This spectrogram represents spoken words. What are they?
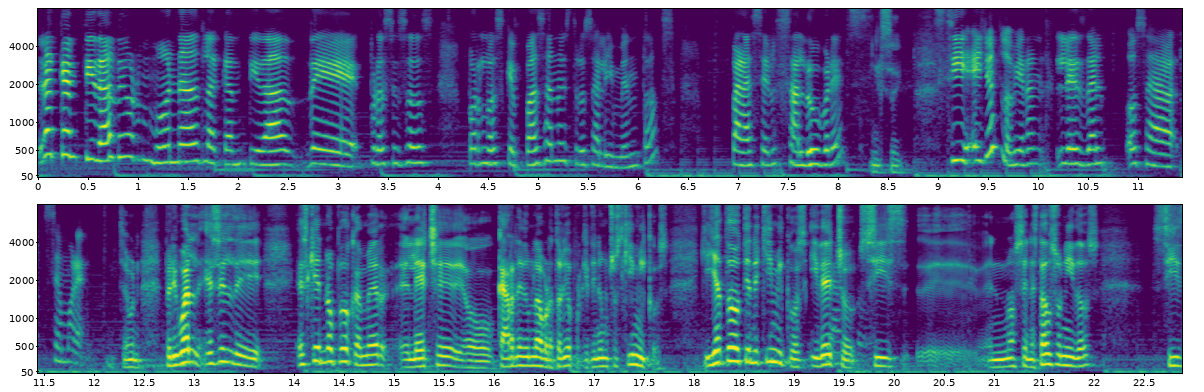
la cantidad de hormonas, la cantidad de procesos por los que pasan nuestros alimentos para ser salubres, Exacto. si ellos lo vieran, les da el... O sea, se mueren. Sí, bueno, Pero igual es el de. Es que no puedo comer eh, leche o carne de un laboratorio porque tiene muchos químicos. Y ya todo tiene químicos. Y de hecho, si. eh, no sé, en Estados Unidos, si,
